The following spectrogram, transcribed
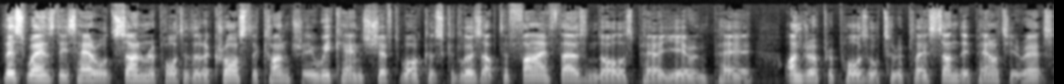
This Wednesday's Herald Sun reported that across the country, weekend shift workers could lose up to $5,000 per year in pay under a proposal to replace Sunday penalty rates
